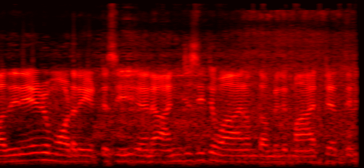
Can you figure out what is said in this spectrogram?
പതിനേഴ് മോഡൽ എട്ട് സീ അഞ്ച് സീറ്റ് വാഹനം തമ്മിൽ മാറ്റത്തിൽ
